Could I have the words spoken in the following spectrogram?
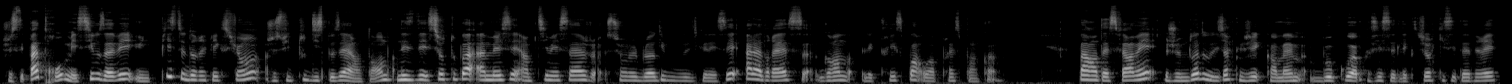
Je sais pas trop, mais si vous avez une piste de réflexion, je suis toute disposée à l'entendre. N'hésitez surtout pas à me laisser un petit message sur le blog si vous vous y connaissez à l'adresse grandelectrice.wordpress.com. Parenthèse fermée, je me dois de vous dire que j'ai quand même beaucoup apprécié cette lecture qui s'est avérée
